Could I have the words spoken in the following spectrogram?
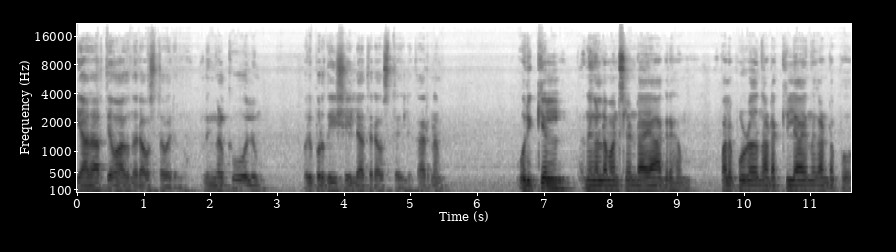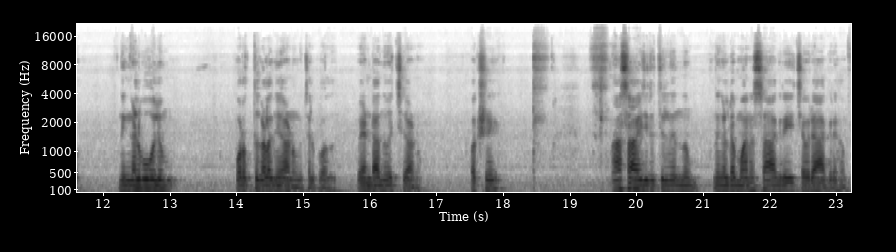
യാഥാർത്ഥ്യമാകുന്ന ഒരവസ്ഥ വരുന്നു. നിങ്ങൾക്ക് പോലും ഒരു പ്രതീക്ഷയില്ലാത്തൊരവസ്ഥയിൽ കാരണം ഒരിക്കൽ നിങ്ങളുടെ മനസ്സിലുണ്ടായ ആഗ്രഹം പലപ്പോഴും അത് നടക്കില്ല എന്ന് കണ്ടപ്പോൾ നിങ്ങൾ പോലും പുറത്ത് കളഞ്ഞ് കാണും ചിലപ്പോൾ അത്. വേണ്ടാന്ന് വെച്ച് കാണും. പക്ഷേ ആ സാഹചര്യത്തിൽ നിന്നും നിങ്ങളുടെ മനസ്സാഗ്രഹിച്ച ഒരാഗ്രഹം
